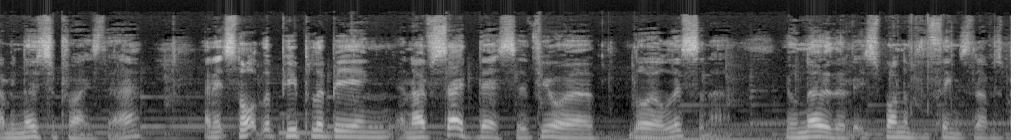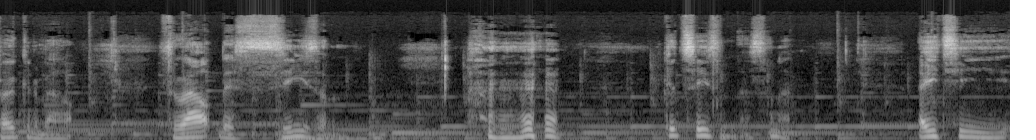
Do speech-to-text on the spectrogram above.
I mean, no surprise there. And it's not that people are being, and I've said this, if you're a loyal listener, you'll know that it's one of the things that I've spoken about throughout this season. Good season, this, isn't it? 80,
